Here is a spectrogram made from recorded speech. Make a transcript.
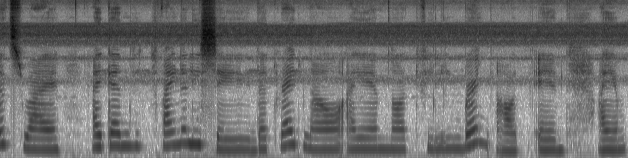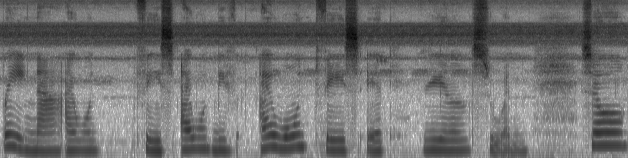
That's why I can finally say that right now I am not feeling burnt out and I am praying na I won't face I won't be I won't face it real soon. So,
